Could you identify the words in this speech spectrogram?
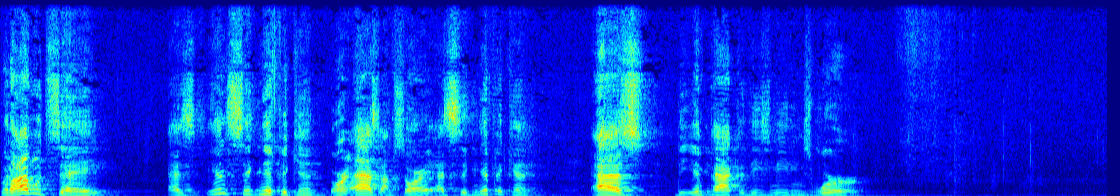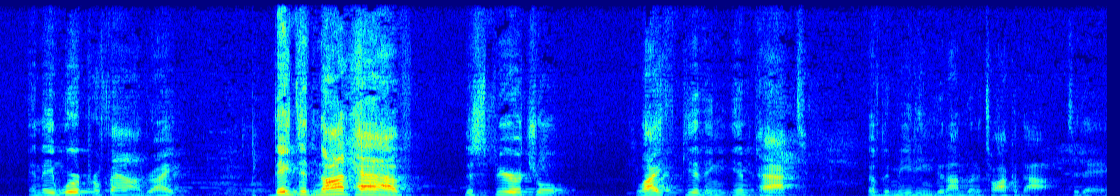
But I would say, as insignificant, or as, I'm sorry, as significant as the impact of these meetings were, and they were profound, right? They did not have the spiritual, life giving impact of the meeting that I'm going to talk about today.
